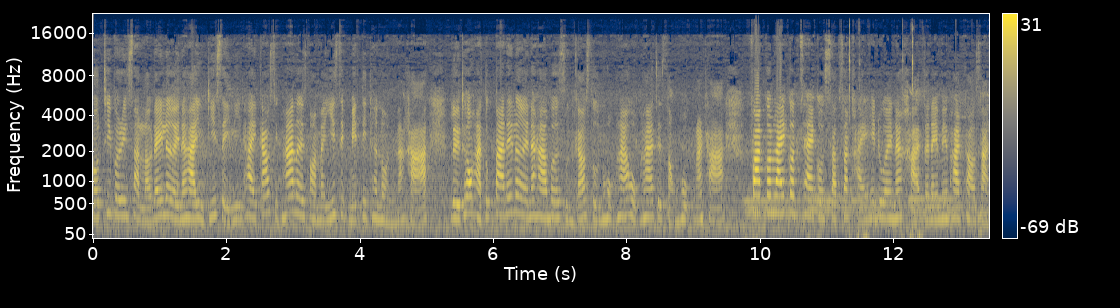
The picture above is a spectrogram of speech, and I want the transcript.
รถที่บริษัทเราได้เลยนะคะ อยู่ที่เสรีไทย 95 เลยซอยมา 20 เมตรติดถนนนะคะ หรือโทรหาตุ๊กตาได้เลยนะคะ เบอร์ 0906565726 นะคะ ฝากกดไลค์กดแชร์กด Subscribe ให้ด้วยนะคะ จะได้ไม่พลาดข่าวสาร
